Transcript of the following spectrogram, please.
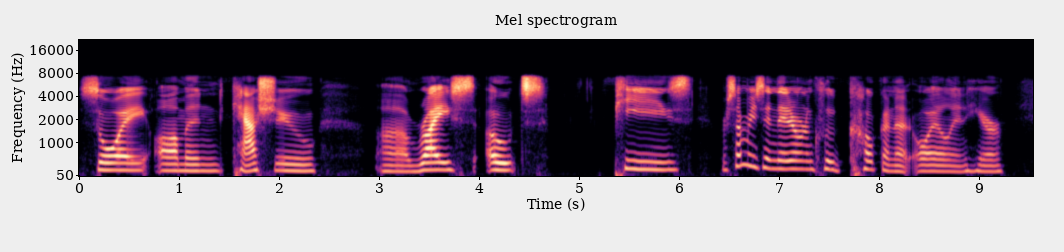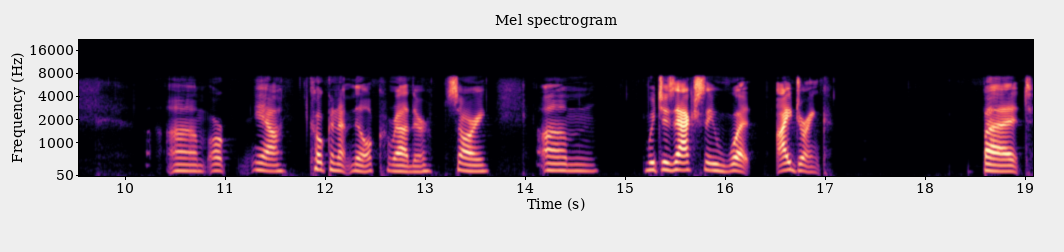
soy, almond, cashew, uh, rice, oats, peas? For some reason, they don't include coconut oil in here. Um, or, yeah, coconut milk, rather. Sorry. Um, which is actually what I drink. But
